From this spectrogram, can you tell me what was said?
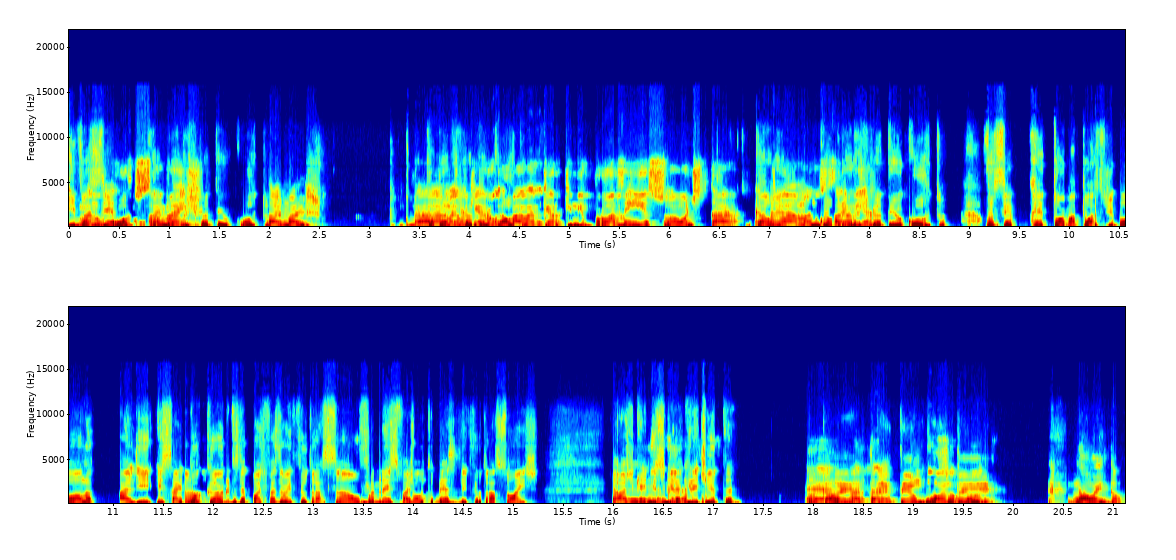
E você, Mas no curto, sai mais? escanteio curto... Sai mais. Ah, mas eu quero, curto, eu quero que me provem isso. Onde está? Ah, mano, cobrando escanteio curto, você retoma a posse de bola ali e sai ah. tocando e você pode fazer uma infiltração. O Fluminense faz muito bem essas infiltrações. Eu acho que é nisso que ele acredita. É, Ô, Cauê, tá, tem, tem, um ponto aí. Não, então,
